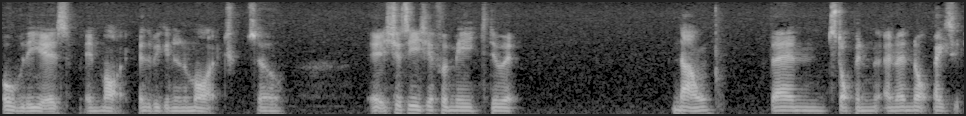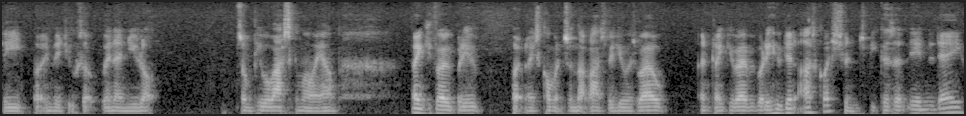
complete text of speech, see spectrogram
over the years in March, in the beginning of March. So it's just easier for me to do it now than stopping and then not basically putting videos up and then you lot. Some people asking how I am. Thank you for everybody who put nice comments on that last video as well, and thank you for everybody who didn't ask questions because at the end of the day,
